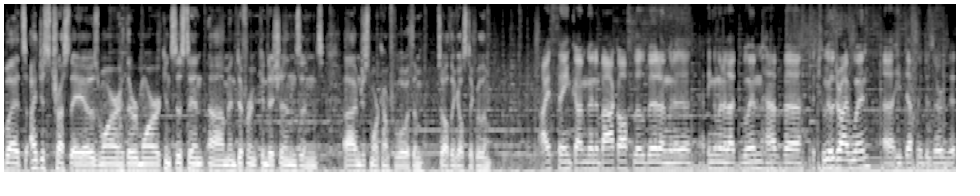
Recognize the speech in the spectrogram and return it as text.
but I just trust the AOs more. They're more consistent um, in different conditions, and uh, I'm just more comfortable with them. So I think I'll stick with them. I think I'm going to back off a little bit. I'm going to. I think I'm going to let Wim have uh, the two-wheel drive win. Uh, he definitely deserves it.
